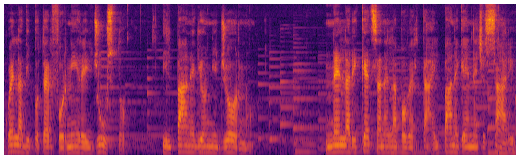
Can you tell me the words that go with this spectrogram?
quella di poter fornire il giusto, il pane di ogni giorno, nella ricchezza, nella povertà, il pane che è necessario,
